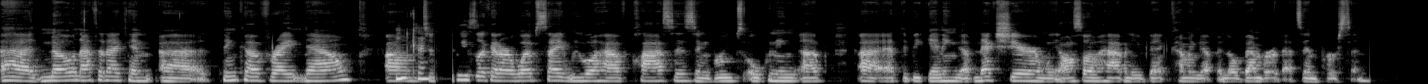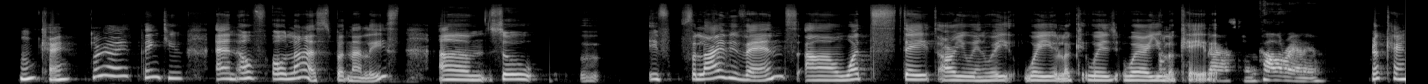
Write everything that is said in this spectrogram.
Uh, no, not that I can uh, think of right now. Um, Okay. to please look at our website. We will have classes and groups opening up uh, at the beginning of next year. And we also have an event coming up in November that's in person. Okay. All right. Thank you. And oh, oh last but not least, um, so uh, if for live events, uh, what state are you in? Where you- where you look where where are you located? Aspen, Colorado, Okay.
